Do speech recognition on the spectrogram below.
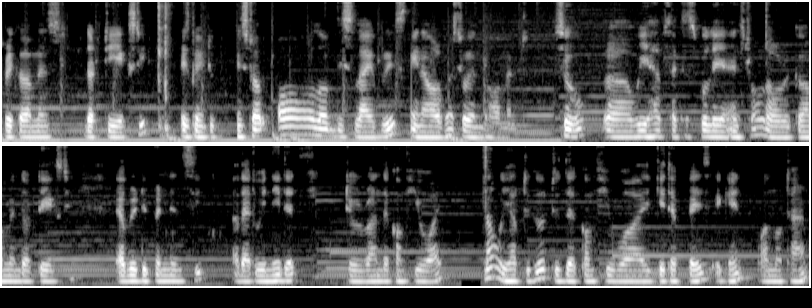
requirements.txt is going to install all of these libraries in our virtual environment so uh, we have successfully installed our requirement.txt, every dependency that we needed to run the UI. Now we have to go to the UI GitHub page again one more time.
